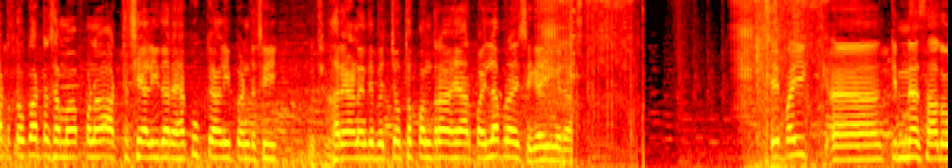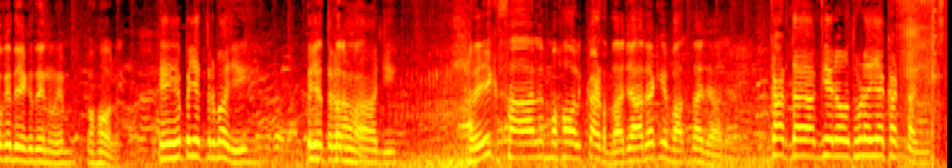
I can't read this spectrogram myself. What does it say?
ਘੱਟ ਤੋਂ ਘੱਟ ਸਮਾਂ ਆਪਣਾ 846 ਦਾ ਰਿਹਾ। ਕੁੱਕਿਆਂ ਵਾਲੀ ਪਿੰਡ ਸੀ। ਹਰਿਆਣੇ ਦੇ ਵਿੱਚ ਉੱਥੋਂ 15000 ਪਹਿਲਾ ਪ੍ਰਾਈਜ਼ ਸੀਗਾ ਜੀ ਮੇਰਾ। ਇਹ ਬਾਈ ਅਹ, ਕਿੰਨੇ ਸਾਲ ਹੋ ਗਏ ਦੇਖਦੇ ਨੂੰ ਇਹ ਮਾਹੌਲ? ਇਹ 75 ਭਾਜੀ। 75 ਹਾਂ ਜੀ ਹਰੇਕ ਸਾਲ ਮਾਹੌਲ ਘਟਦਾ ਜਾ ਰਿਹਾ ਕਿ ਵੱਧਦਾ ਜਾ ਰਿਹਾ? ਦਾ ਅੱਗੇ ਰੋ ਥੋੜਾ ਜਿਹਾ ਘੱਟ ਆ ਜੀ।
